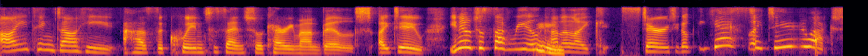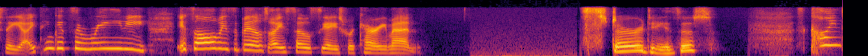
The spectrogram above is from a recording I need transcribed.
I think Dáithí has the quintessential Kerryman build. I do. You know, just that real Hmm. kind of like sturdy look. Yes, I do actually. I think it's a really it's always a build I associate with Kerry men. Sturdy, is it? It's kind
